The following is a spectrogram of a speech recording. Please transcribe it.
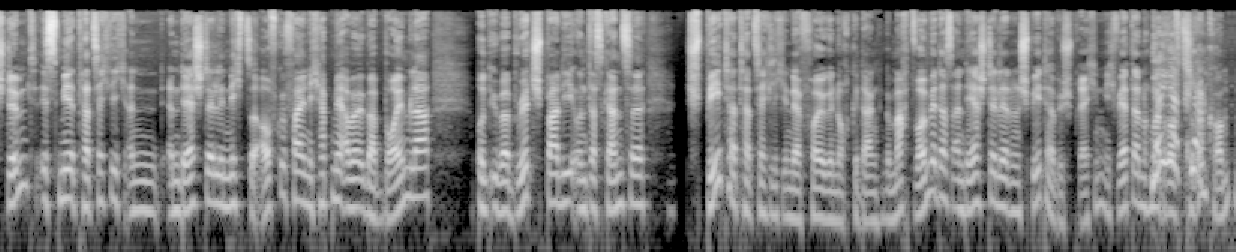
Stimmt, ist mir tatsächlich an, an der Stelle nicht so aufgefallen. Ich habe mir aber über Bäumler und über Bridge Buddy und das Ganze später tatsächlich in der Folge noch Gedanken gemacht. Wollen wir das an der Stelle dann später besprechen? Ich werde da nochmal ja, drauf ja, zurückkommen.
